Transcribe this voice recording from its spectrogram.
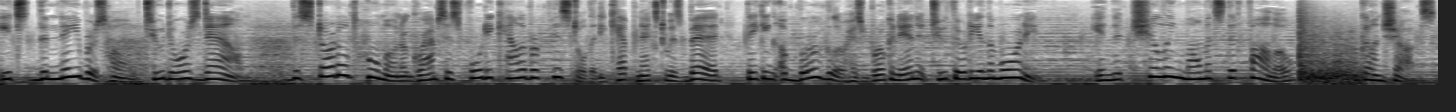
It's the neighbor's home, two doors down. The startled homeowner grabs his 40 caliber pistol that he kept next to his bed, thinking a burglar has broken in at 2:30 in the morning. In the chilling moments that follow, gunshots.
